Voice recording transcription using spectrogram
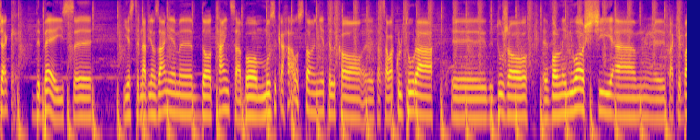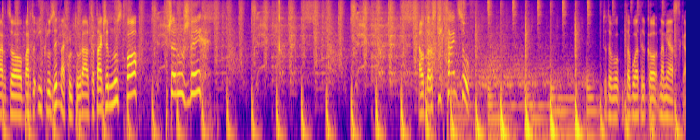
Jack the Bass y, jest nawiązaniem y, do tańca, bo muzyka house to nie tylko y, ta cała kultura, y, dużo wolnej miłości, takie bardzo, bardzo inkluzywna kultura, ale to także mnóstwo przeróżnych autorskich tańców. To, to, to była tylko namiastka.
